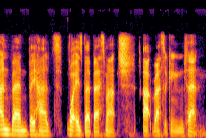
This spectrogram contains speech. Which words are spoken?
and then they had what is their best match at Wrestle Kingdom 10.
